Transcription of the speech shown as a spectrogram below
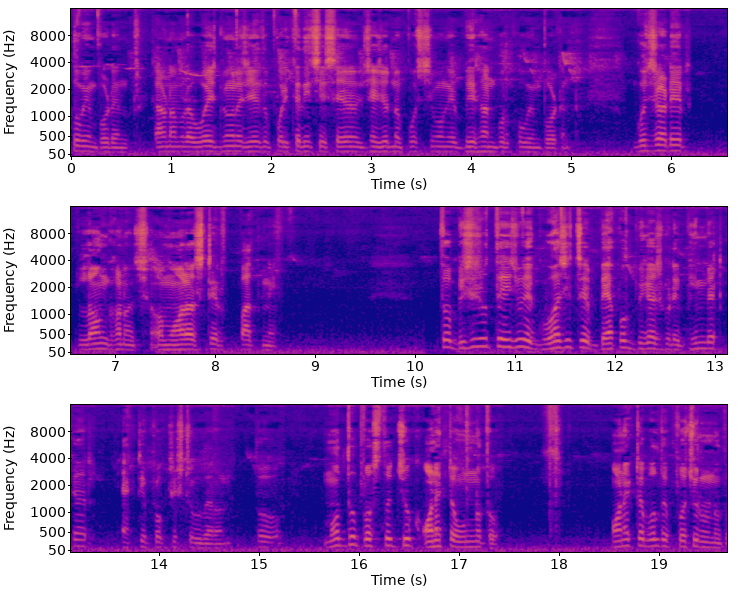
খুব ইম্পর্টেন্ট কারণ আমরা ওয়েস্ট বেঙ্গলে যেহেতু পরীক্ষা দিচ্ছি, সে, সেই জন্য পশ্চিমবঙ্গের বীরহানপুর খুব ইম্পর্টেন্ট গুজরাটের লং ঘনজ ও মহারাষ্ট্রের পাতনে। তো বিশেষত এই যুগে গুহাচিত্রের ব্যাপক বিকাশ ঘটে। ভীমবেটকার একটি প্রকৃষ্ট উদাহরণ। তো মধ্যপ্রস্তর যুগ অনেকটা উন্নত। অনেকটা বলতে প্রচুর উন্নত।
